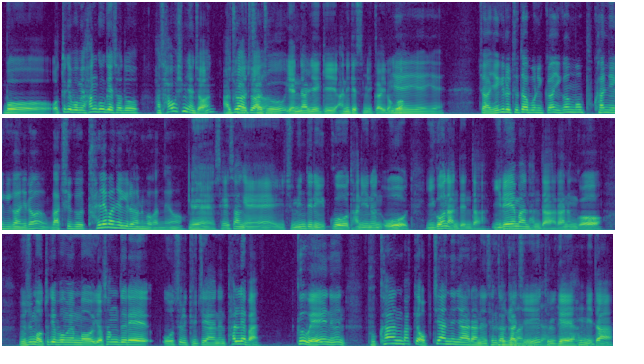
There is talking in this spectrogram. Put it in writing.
뭐 어떻게 보면 한국에서도 한 4, 50년 전 아주 아주 그렇죠. 아주 옛날 얘기 아니겠습니까? 이런 예, 거. 예, 예. 자, 얘기를 듣다 보니까 이건 뭐 북한 얘기가 아니라 마치 그 탈레반 얘기를 하는 것 같네요. 예, 세상에 이 주민들이 입고 다니는 옷 이건 안 된다. 음. 이래야만 한다라는 거 요즘 어떻게 보면 뭐 여성들의 옷을 규제하는 탈레반 그 외에는 북한밖에 없지 않느냐라는 생각까지. 들게 예, 예. 합니다.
